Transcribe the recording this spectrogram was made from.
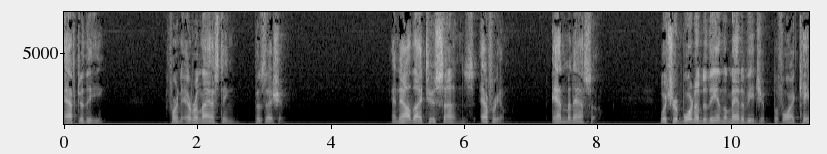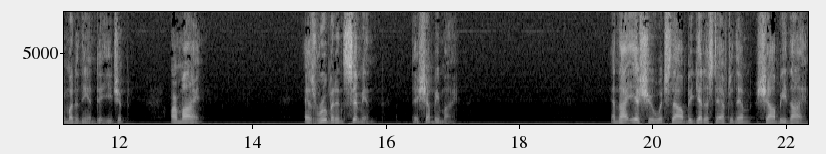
after thee for an everlasting possession. And now thy two sons, Ephraim and Manasseh, which were born unto thee in the land of Egypt, before I came unto thee into Egypt, are mine. As Reuben and Simeon, they shall be mine. And thy issue which thou begettest after them shall be thine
